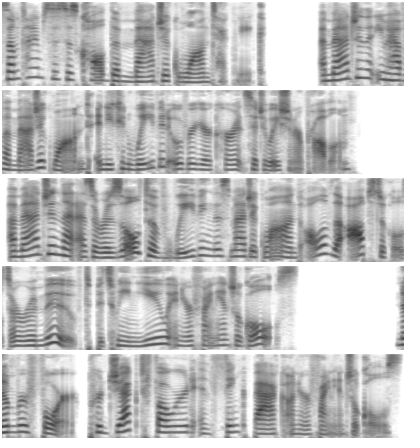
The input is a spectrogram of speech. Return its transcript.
Sometimes this is called the magic wand technique. Imagine that you have a magic wand and you can wave it over your current situation or problem. Imagine that as a result of waving this magic wand, all of the obstacles are removed between you and your financial goals. Number four, project forward and think back on your financial goals.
